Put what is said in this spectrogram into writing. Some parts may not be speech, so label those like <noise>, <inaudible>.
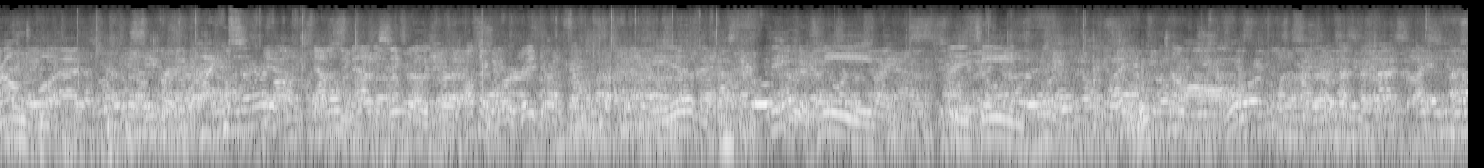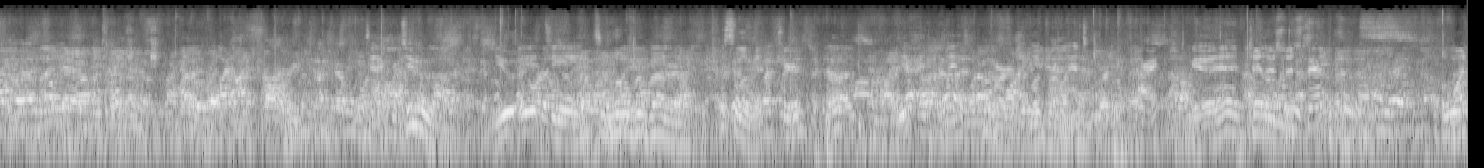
Realms Blood. Nice. Yep. Me. 19. Attack for two. You 18. It's a little bit better. Just a little bit. Trigger. Land. Or look for a land. Alright, go ahead. Taylor Swift Fair. One.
